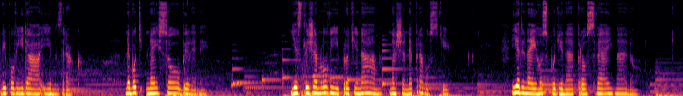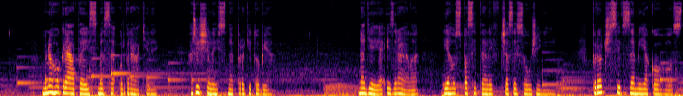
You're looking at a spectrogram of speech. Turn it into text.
vypovídá jim zrak, neboť nejsou byliny. Jestliže mluví proti nám naše nepravosti, jednej, hospodine, pro své jméno. Mnohokrát jsme se odvrátili, hřešili jsme proti tobě. Naděje Izraele, jeho spasiteli v čase soužení. Proč si v zemi jako host,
